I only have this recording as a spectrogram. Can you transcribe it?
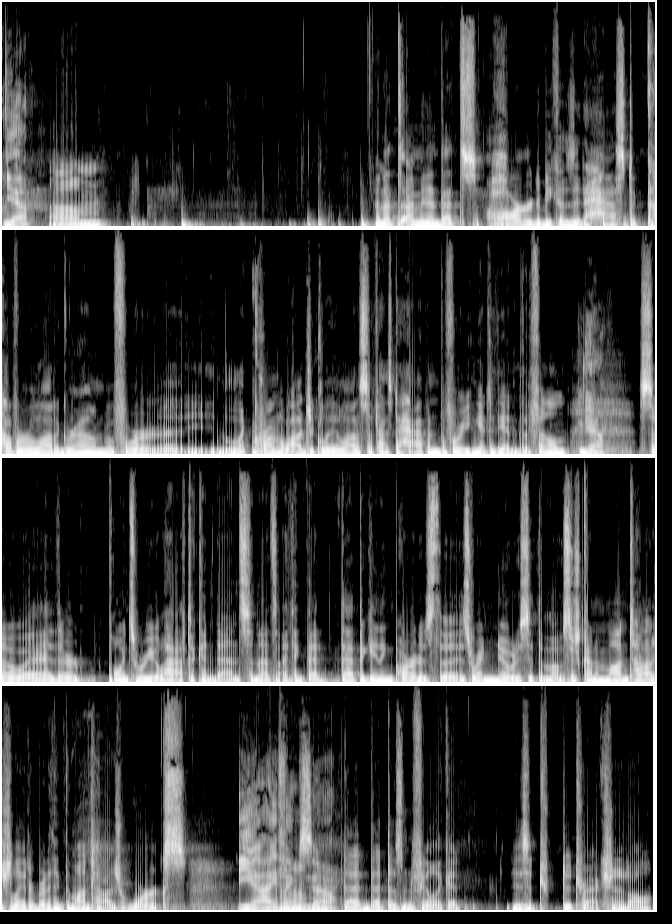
Yeah. Um, and that's, I mean, that's hard because it has to cover a lot of ground before, uh, like chronologically, a lot of stuff has to happen before you can get to the end of the film. Yeah. So uh, there points where you'll have to condense, and that's I think that that beginning part is the is where I notice it the most. There's kind of montage later, but I think the montage works. yeah, I think so. Um, That that doesn't feel like it is a tr- detraction at all.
